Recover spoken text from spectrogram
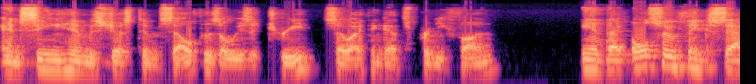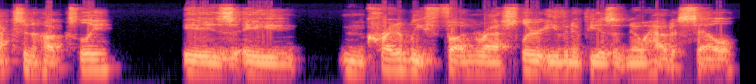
And seeing him as just himself is always a treat. So I think that's pretty fun. And I also think Saxon Huxley is a incredibly fun wrestler, even if he doesn't know how to sell.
